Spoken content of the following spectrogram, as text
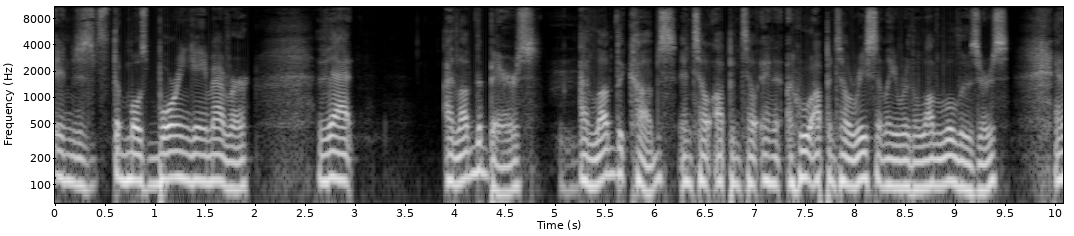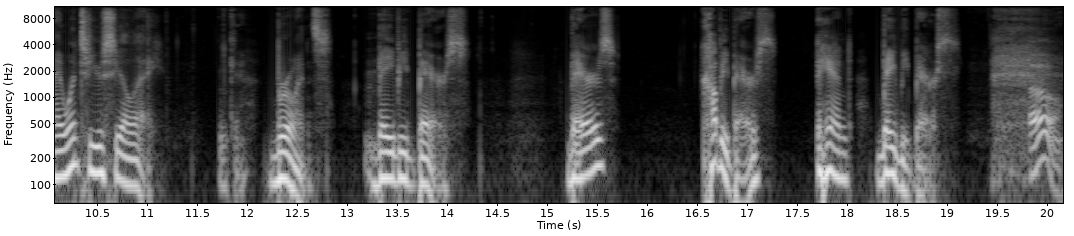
in just the most boring game ever that I love the Bears. Mm-hmm. I loved the Cubs until up until and who up until recently were the lovable losers. And I went to UCLA. Okay. Bruins, baby Bears. Bears, Cubby Bears, and baby Bears. Oh.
